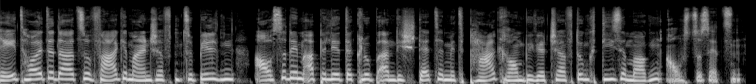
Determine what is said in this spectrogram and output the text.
rät heute dazu, Fahrgemeinschaften zu bilden. Außerdem appelliert der Club an die Städte mit Parkraumbewirtschaftung, diese morgen auszusetzen.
